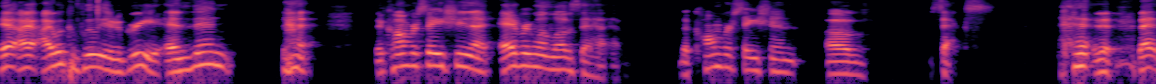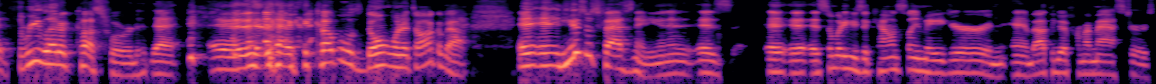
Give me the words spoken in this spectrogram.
Yeah, I, I would completely agree. And then the conversation that everyone loves to have, the conversation of sex. that three letter cuss word that, uh, that couples don't want to talk about. And, and here's what's fascinating and as as somebody who's a counseling major and, and about to go for my master's,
